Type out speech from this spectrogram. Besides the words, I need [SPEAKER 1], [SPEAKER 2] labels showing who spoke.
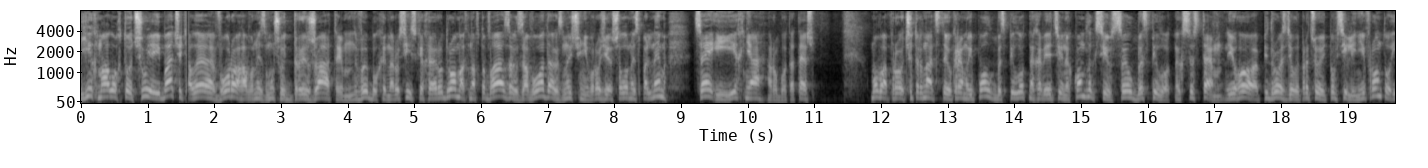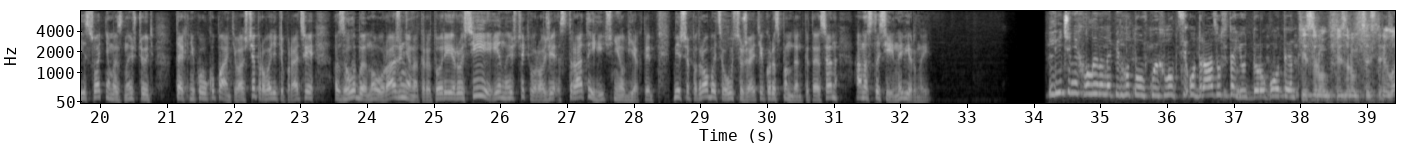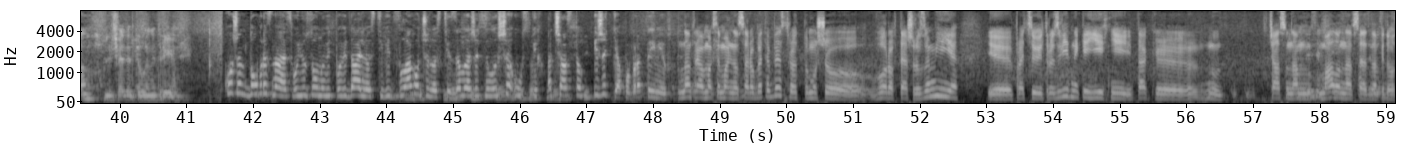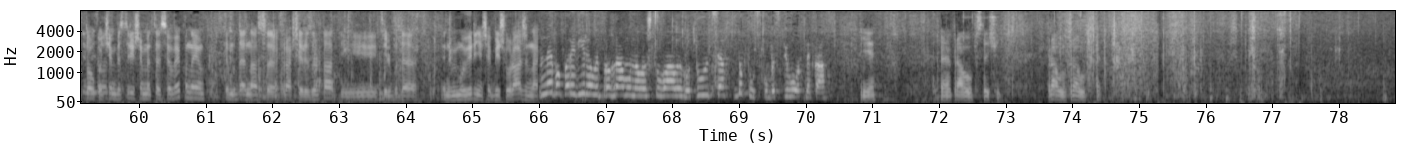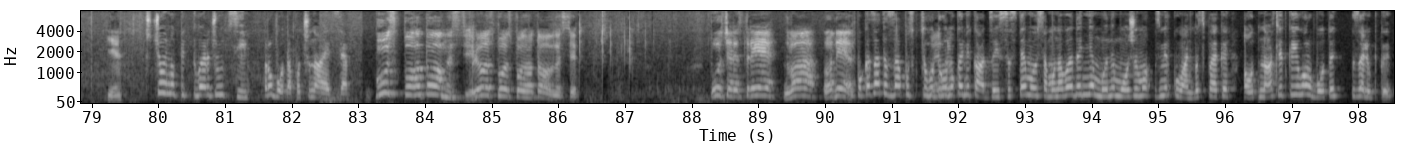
[SPEAKER 1] Їх мало хто чує і бачить, але ворога вони змушують дрижати. Вибухи на російських аеродромах, нафтобазах, заводах, знищені ворожі ешелони з пальним. Це і їхня робота теж. Мова про 14-й окремий полк безпілотних авіаційних комплексів сил безпілотних систем. Його підрозділи працюють по всій лінії фронту і сотнями знищують техніку окупантів. А ще проводять операції з глибину ураження на території Росії і нищать ворожі стратегічні об'єкти. Більше подробиць у сюжеті кореспондентки ТСН Анастасії Невірної.
[SPEAKER 2] Лічені хвилини на підготовку, і хлопці одразу стають до роботи.
[SPEAKER 3] Фізрук, фізрук це стріла, включайте телеметрію.
[SPEAKER 2] Кожен добре знає свою зону відповідальності. Від злагодженості залежить не лише успіх, а часто і життя побратимів.
[SPEAKER 4] Нам треба максимально все робити швидко, тому що ворог теж розуміє, працюють розвідники їхні, і так е, ну, часу нам мало на все на підготовку. Чим швидше ми це все виконуємо, тим буде у нас е, кращий результат, і ціль буде ймовірніше більш уражена.
[SPEAKER 2] Небо перевірили, програму налаштували, готуються до пуску безпілотника.
[SPEAKER 5] Є. Е, Право опусти чуть. Право, право опусти. Є.
[SPEAKER 2] Щойно підтверджують ціль. Робота починається.
[SPEAKER 3] Пуск по готовності.
[SPEAKER 5] Плюс пуск по готовності. Пуск через 3, 2, 1.
[SPEAKER 2] Показати запуск цього дрону камікадзе із системою самонаведення ми не можемо з міркувань безпеки. А от наслідки його роботи залюбки.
